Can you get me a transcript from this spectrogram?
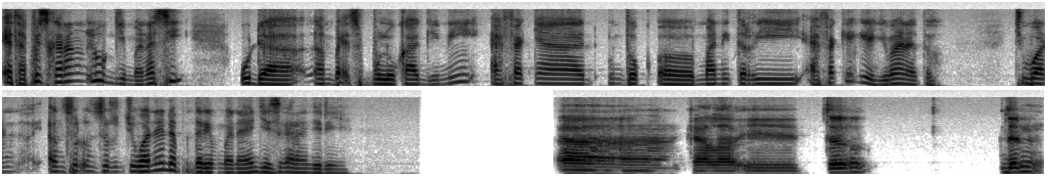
eh tapi sekarang lu gimana sih udah sampai 10k gini efeknya untuk uh, monetary efeknya kayak gimana tuh? Cuan unsur-unsur cuannya dapat dari mana aja sekarang jadinya? Uh, kalau itu dan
